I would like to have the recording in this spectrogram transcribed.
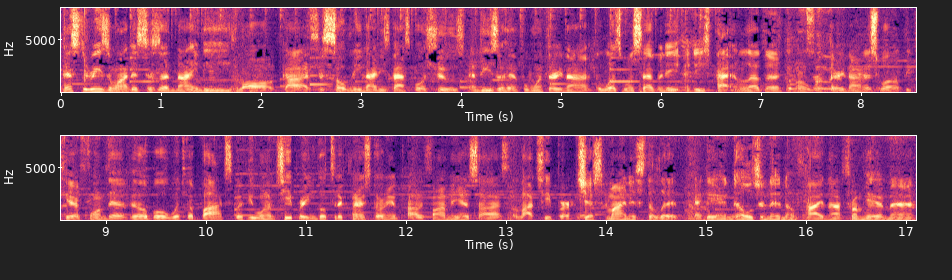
That's the reason why this is a 90 vlog, guys. There's so many 90s basketball shoes, and these are hitting for 139. It was 170, and these patent leather are 139 as well. If you care for them, they're available with the box, but if you want them cheaper, you can go to the clearance store and you'll probably find them in your size a lot cheaper, just minus the lid. And they're indulging in them. Probably not from here, man.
